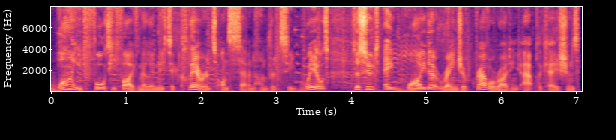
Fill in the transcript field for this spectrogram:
wide 45mm clearance on 700C wheels to suit a wider range of gravel riding applications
